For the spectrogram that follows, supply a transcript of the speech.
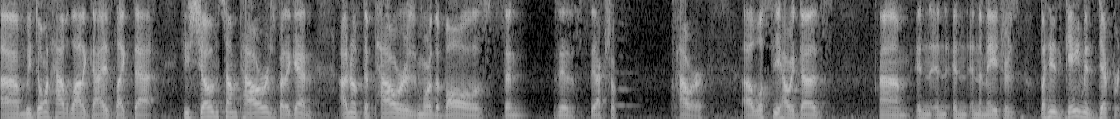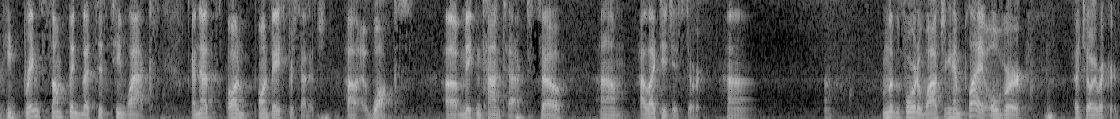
Um, we don't have a lot of guys like that. He's shown some powers, but again, I don't know if the power is more the balls than it is the actual power. Uh, we'll see how he does um, in, in, in in the majors. But his game is different. He brings something that this team lacks, and that's on on base percentage, uh, walks, uh, making contact. So um, I like DJ Stewart. Uh, I'm looking forward to watching him play over a Joey Rickard.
